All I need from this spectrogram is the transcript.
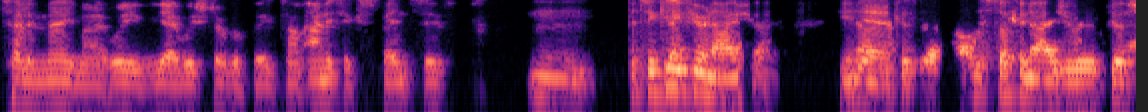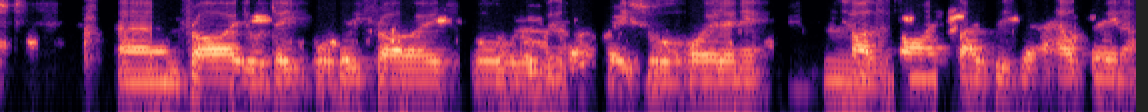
telling me, mate, we yeah we struggle big time, and it's expensive. Mm, particularly if you're in Asia, you know, because the, all the stuff in Asia is just um, fried or deep or deep fried or with a lot of grease or oil in it. It's hard to find places that are healthy, and, I-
